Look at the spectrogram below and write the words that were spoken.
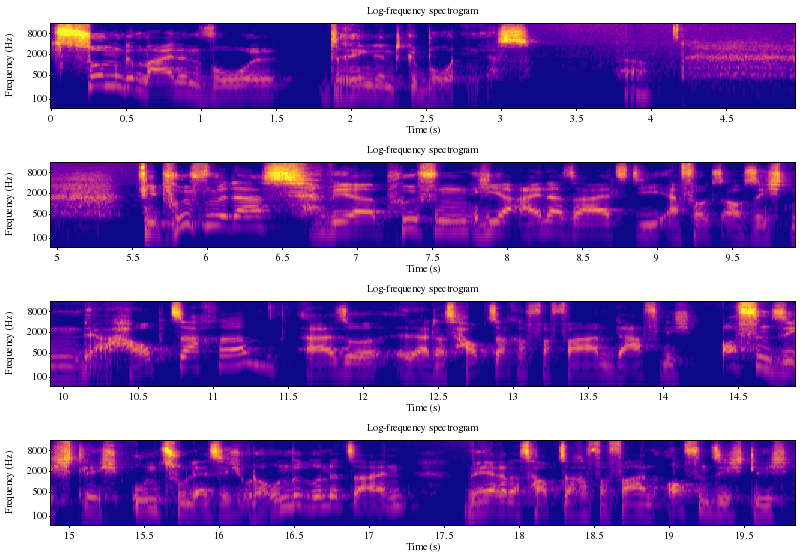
zum gemeinen Wohl dringend geboten ist. Ja. Wie prüfen wir das? Wir prüfen hier einerseits die Erfolgsaussichten der Hauptsache. Also äh, das Hauptsacheverfahren darf nicht offensichtlich unzulässig oder unbegründet sein. Wäre das Hauptsacheverfahren offensichtlich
